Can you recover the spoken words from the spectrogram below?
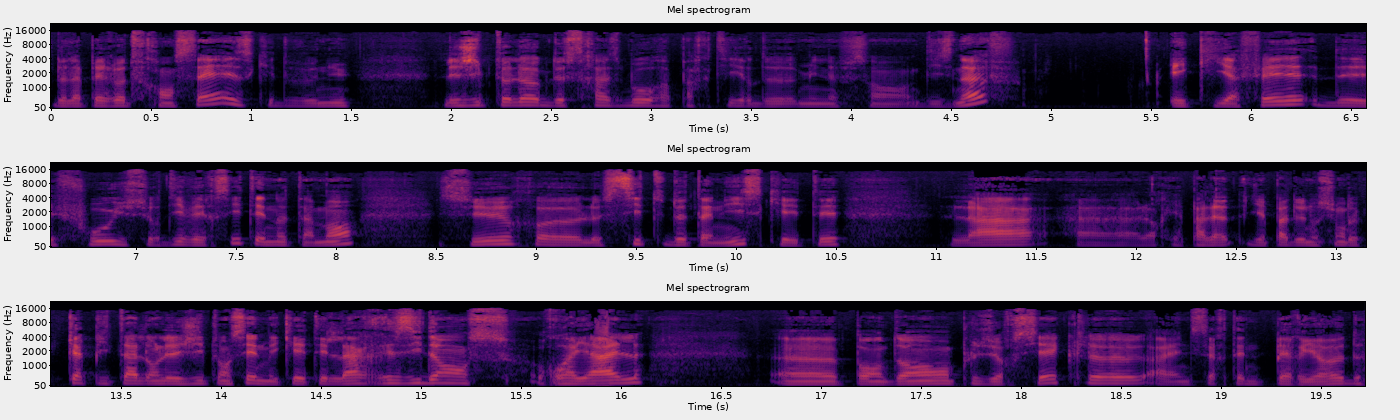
de la période française, qui est devenu l'égyptologue de Strasbourg à partir de 1919 et qui a fait des fouilles sur divers sites et notamment sur euh, le site de Tanis qui a été là, alors il n'y a, a, pas de notion de capitale dans l'Égypte ancienne, mais qui a été la résidence royale euh, pendant plusieurs siècles, à une certaine période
